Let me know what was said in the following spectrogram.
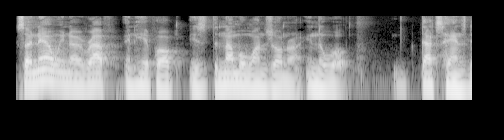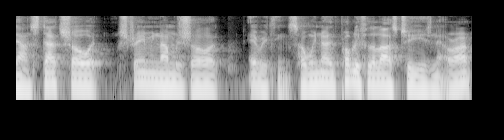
So now we know rap and hip hop is the number one genre in the world. That's hands down. Stats show it, streaming numbers show it, everything. So we know probably for the last two years now, right?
